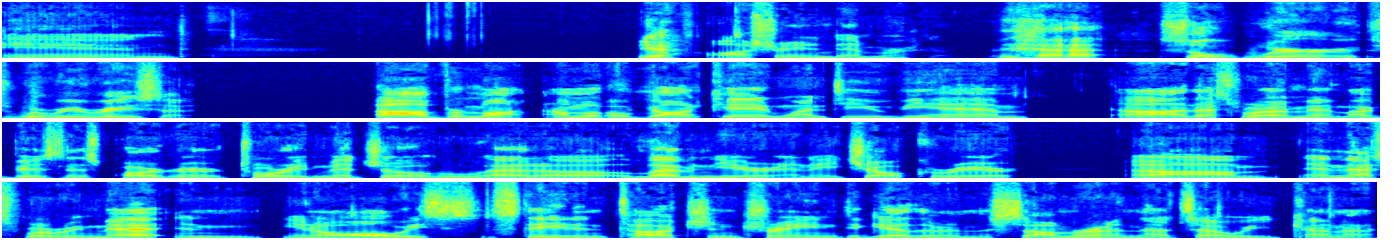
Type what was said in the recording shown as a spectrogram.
and yeah, Austria and Denmark. Yeah, So where where were you raised at? uh, Vermont. I'm a Vermont kid. Went to UVM. Uh, that's where I met my business partner, Torrey Mitchell, who had a 11 year NHL career. Um, and that's where we met and, you know, always stayed in touch and trained together in the summer. And that's how we kind of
